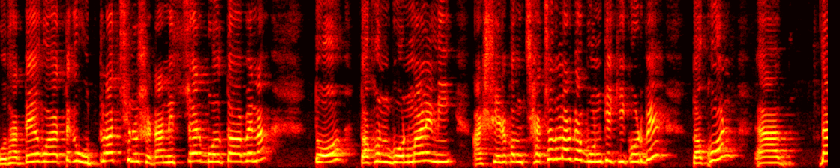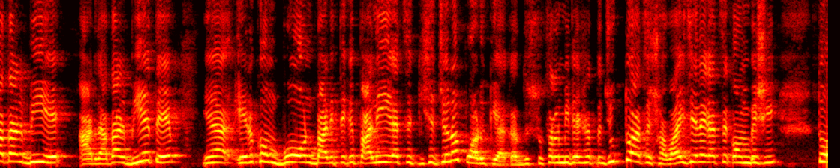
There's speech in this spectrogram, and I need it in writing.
কোথা থেকে কোথা থেকে উতলাচ্ছিল সেটা নিশ্চয় আর বলতে হবে না। তো তখন বোন মানেনি। আর সেরকম ছেচর মার্কা বোনকে কি করবে? তখন দাদার বিয়ে। আর দাদার বিয়েতে এরকম বোন বাড়ি থেকে পালিয়ে গেছে কিসের জন্য? পরকীয়া। কারণ সোশ্যাল মিডিয়ার সাথে যুক্ত আছে, সবাই জেনে গেছে কম বেশি। তো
